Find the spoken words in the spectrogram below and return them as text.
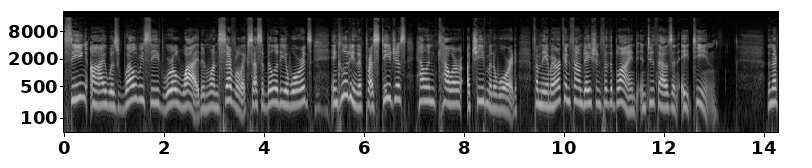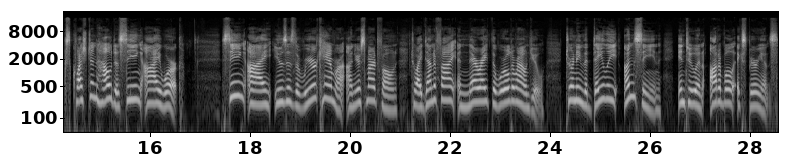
Seeing Eye was well received worldwide and won several accessibility awards, including the prestigious Helen Keller Achievement Award from the American Foundation for the Blind in 2018. The next question How does Seeing Eye work? Seeing Eye uses the rear camera on your smartphone to identify and narrate the world around you, turning the daily unseen into an audible experience.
